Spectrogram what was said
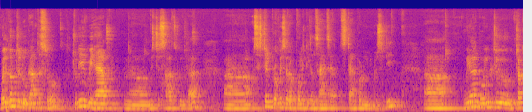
Welcome to Lokanta Show. Today we have uh, Mr. Saj Gundar, uh, Assistant Professor of Political Science at Stanford University. Uh, we are going to talk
